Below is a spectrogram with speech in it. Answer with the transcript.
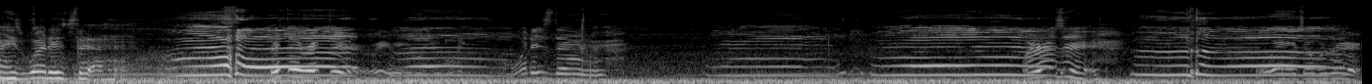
guys, what is that? right there, right there. Wait, wait, wait. What is that? Where is it? Wait, it's over there.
